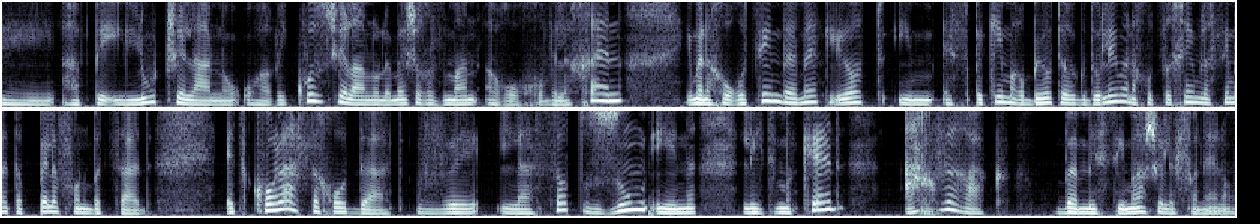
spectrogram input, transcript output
אה, הפעילות שלנו או הריכוז שלנו למשך זמן ארוך. ולכן, אם אנחנו רוצים באמת להיות עם הספקים הרבה יותר גדולים, אנחנו צריכים לשים את הפלאפון בצד, את כל ההסחות דעת, ולעשות זום אין, להתמקד אך ורק במשימה שלפנינו.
